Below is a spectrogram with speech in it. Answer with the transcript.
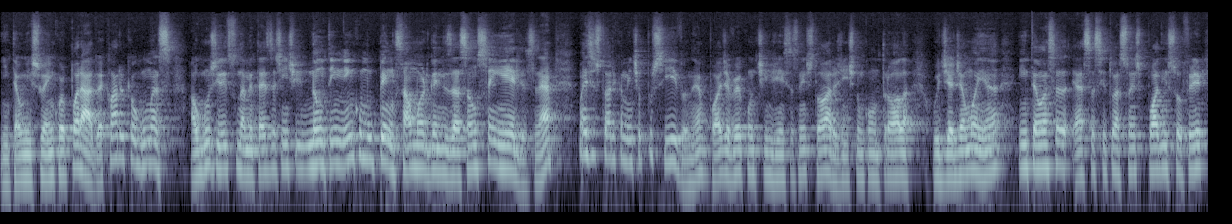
Então isso é incorporado. É claro que algumas, alguns direitos fundamentais a gente não tem nem como pensar uma organização sem eles, né? Mas historicamente é possível, né? Pode haver contingências na história, a gente não controla o dia de amanhã, então essa, essas situações podem sofrer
